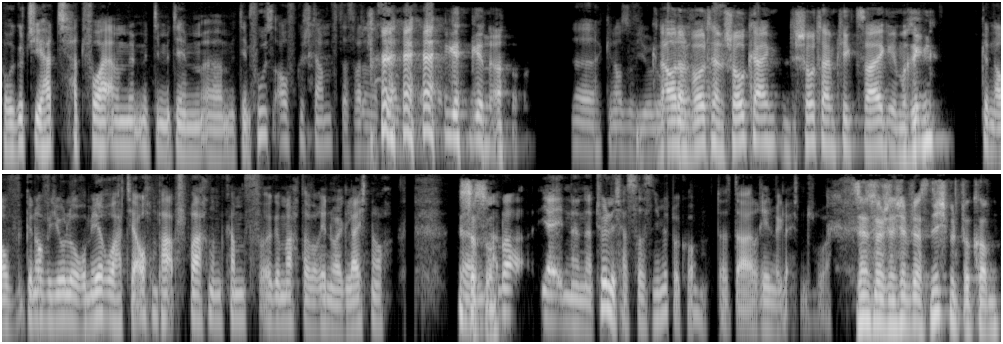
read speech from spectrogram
Horiguchi hat, hat vorher einmal mit, mit dem, mit dem, äh, mit dem Fuß aufgestampft, das war dann das genau. Äh, genauso wie Yolo Genau, dann wollte er einen Showtime-Kick zeigen im Ring. Genau, genau wie Yolo Romero hat ja auch ein paar Absprachen im Kampf äh, gemacht, aber reden wir gleich noch. Ist ähm, das so? Aber ja, na, natürlich hast du das nie mitbekommen. Das, da reden wir gleich noch drüber. Selbstverständlich habe ich das nicht mitbekommen.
